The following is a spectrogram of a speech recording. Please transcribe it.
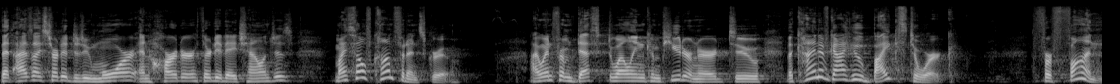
that as I started to do more and harder 30 day challenges, my self confidence grew. I went from desk dwelling computer nerd to the kind of guy who bikes to work for fun.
